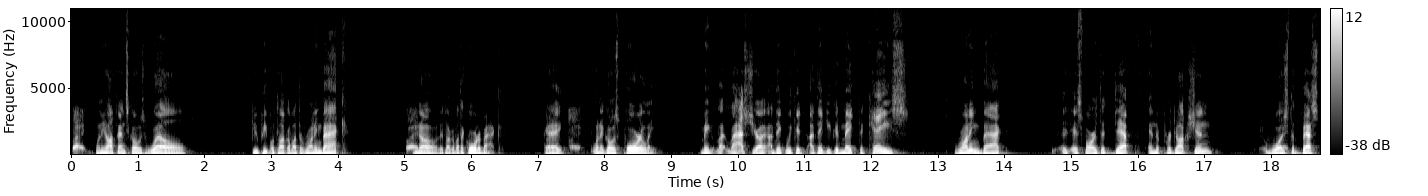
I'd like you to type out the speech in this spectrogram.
Right. When the offense goes well, do people talk about the running back? Right. No, they talk about the quarterback. Okay. Right. When it goes poorly, I mean, last year I I think we could, I think you could make the case, running back, as far as the depth and the production, was the best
